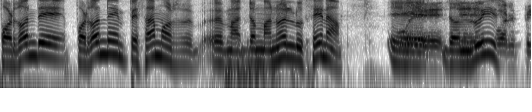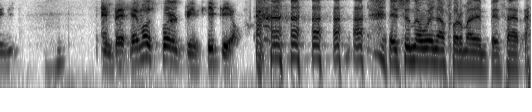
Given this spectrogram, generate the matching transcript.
¿por dónde, por dónde empezamos, eh, don Manuel Lucena? Eh, Pues, don eh, Luis. por el Empecemos por el principio. es una buena forma de empezar.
